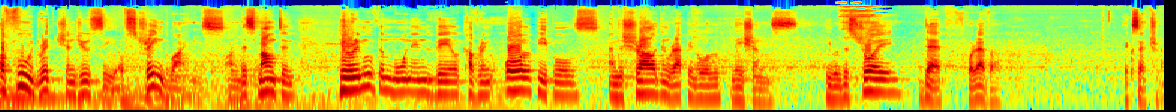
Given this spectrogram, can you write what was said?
of food rich and juicy, of strained wines. On this mountain, he will remove the mourning veil covering all peoples and the shroud enwrapping all nations. He will destroy death forever, etc.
